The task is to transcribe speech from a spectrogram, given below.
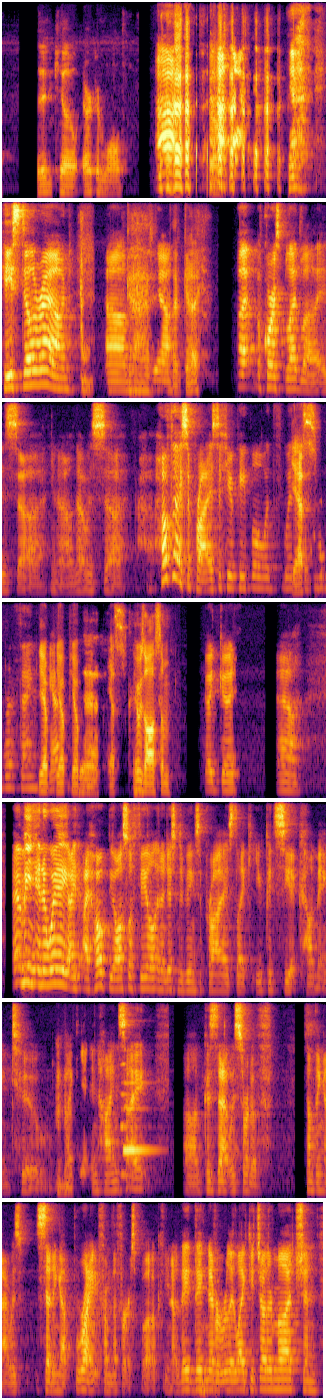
they didn't kill Erkenwald. Ah, yeah, he's still around. Um, God, yeah, that guy. But of course, Bledla is. Uh, you know, that was. Uh, hopefully, I surprised a few people with with Yes. the Bledla thing. Yep, Yeah. yep, yep. Yeah. Yes. It was awesome. Good, good. Yeah. I mean, in a way, I, I hope you also feel, in addition to being surprised, like you could see it coming too, Mhm. like in hindsight, because that was sort of something I was setting up right from the first book. You know, they they've never really liked each other much, and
